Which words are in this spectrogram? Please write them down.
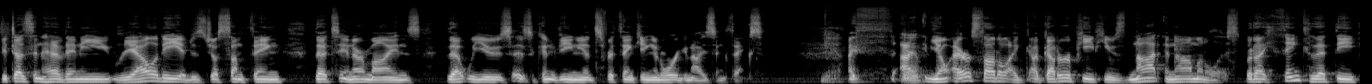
It doesn't have any reality, it is just something that's in our minds that we use as a convenience for thinking and organizing things. Yeah. I, th- yeah. I, you know, Aristotle. I, I've got to repeat, he was not a nominalist, but I think that the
